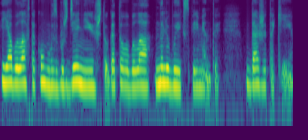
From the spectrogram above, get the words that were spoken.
Я была в таком возбуждении, что готова была на любые эксперименты, даже такие.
